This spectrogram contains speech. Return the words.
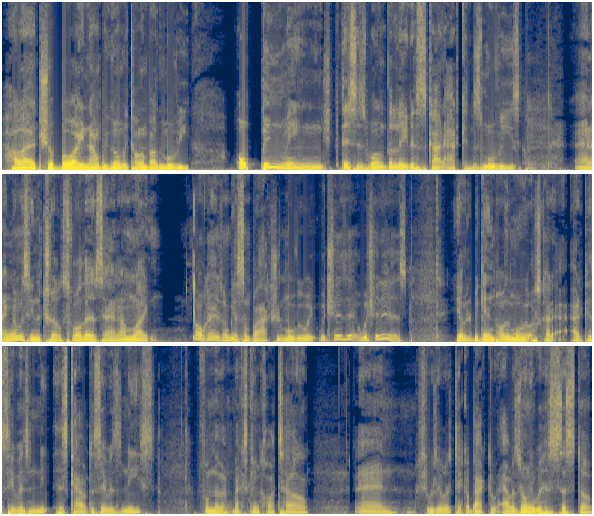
Holla at your boy. Now we're going to be talking about the movie Open Range. This is one of the latest Scott Adkins movies. And I remember seeing the trailers for this, and I'm like, okay, it's gonna be a simple action movie, which is it, which it is. You have the beginning part of the movie. Scott Adkins save his his character save his niece from the Mexican cartel, and she was able to take her back to Arizona with his sister,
